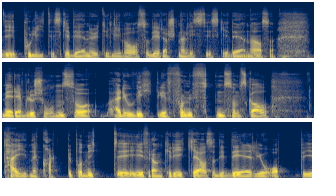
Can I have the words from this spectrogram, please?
de politiske ideene ut i livet, og også de rasjonalistiske ideene. Altså, med revolusjonen så er det jo virkelig fornuften som skal tegne kartet på nytt i Frankrike. Altså, de deler jo opp i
